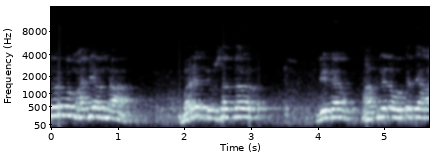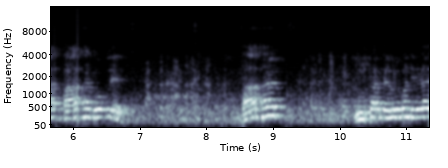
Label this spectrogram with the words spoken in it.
सर्व माजी आमदार बरेच दिवसाचं जे काय साचलेलं होतं ते आज बाळासाहेब ओकले बाळासाहेब नुसता दळवी पण तिकडे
